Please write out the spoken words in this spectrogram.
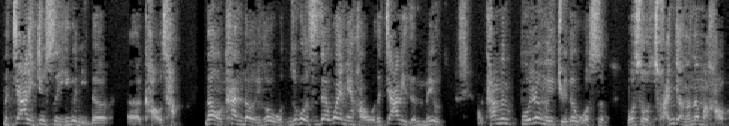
那家里就是一个你的呃考场。让我看到以后，我如果是在外面好，我的家里人没有，他们不认为觉得我是我所传讲的那么好，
